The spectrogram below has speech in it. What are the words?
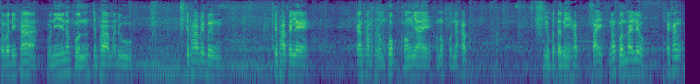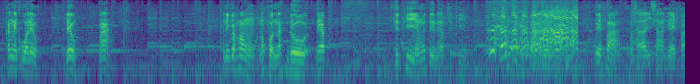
สวัสดีค่ะ วันนี้น้องฝนจะพามาดู จะพาไปเบิง จะพาไปแล การทำขนมครกของยายของน้องฝนนะครับ อยู่ปัตตานีครับ ไปน้องฝนไปเร็ว ไปข้างข้างในครัวเร็ว เร็วมาอันนี้ก็ห้องน้องฝนนะ ดูนี่ครับสิทธิพี่ยังไม่ตื่นนะครับสิทธิพี่เอ้ยฟ้าภาษาอีสานเอ้ยฟ้า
